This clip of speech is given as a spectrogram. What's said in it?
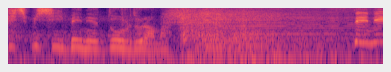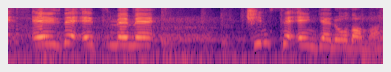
Hiçbir şey beni durduramaz. Seni elde etmeme kimse engel olamaz.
